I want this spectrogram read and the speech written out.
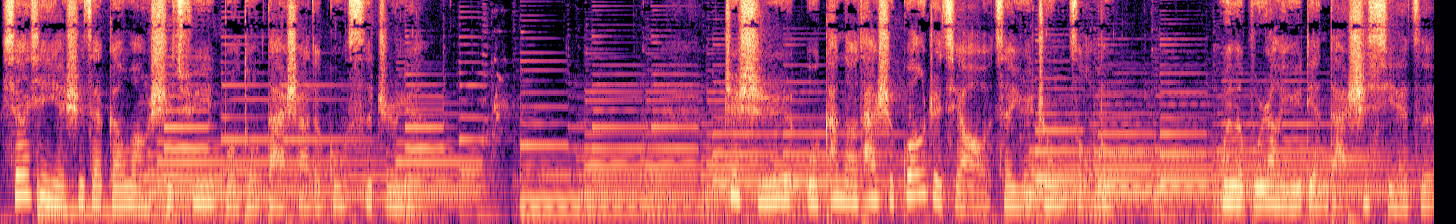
相信也是在赶往市区某栋大厦的公司职员。这时，我看到她是光着脚在雨中走路，为了不让雨点打湿鞋子，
